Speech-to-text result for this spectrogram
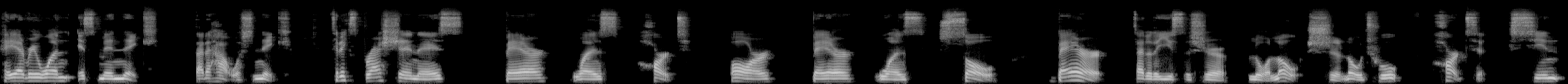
Hey everyone, it's me Nick. 大家好，我是 Nick. Expression is bare one's heart or bare one's soul. Bare 在这的意思是裸露，使露出。Heart 心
